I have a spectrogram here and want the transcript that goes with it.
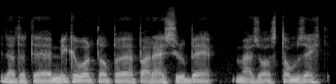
Dat het eh, mikken wordt op eh, Parijs-Roubaix. Maar zoals Tom zegt,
